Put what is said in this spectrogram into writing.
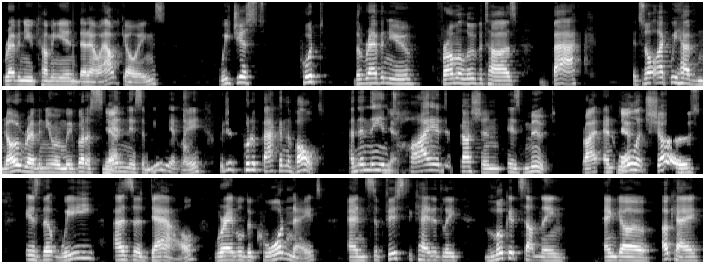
revenue coming in than our outgoings, we just put the revenue from Illuvitars back. It's not like we have no revenue and we've got to spend yeah. this immediately. We just put it back in the vault. And then the entire yeah. discussion is moot, right? And yeah. all it shows is that we as a DAO were able to coordinate and sophisticatedly look at something and go, okay,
